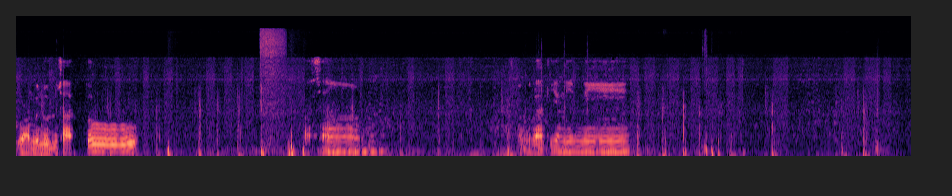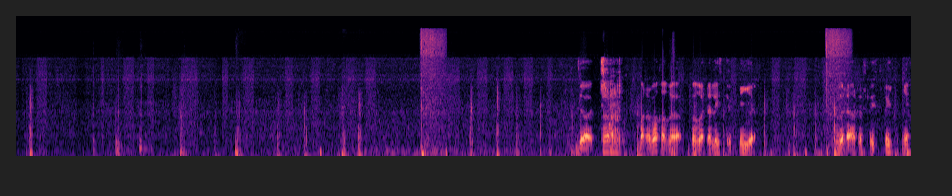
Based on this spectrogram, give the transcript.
Gua ambil dulu satu. Pasang. Ambil lagi yang ini. padahal mah kagak kagak ada listriknya ya kagak ada arus listriknya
